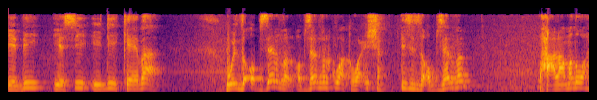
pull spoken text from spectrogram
iyo b iyo c iyo d keebaa will the observer observerku waa waa isha. This is the observer. Waxaa calaamad u ah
